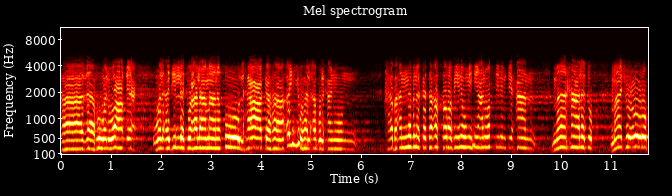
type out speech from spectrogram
هذا هو الواقع والأدلة على ما نقول. هاكها أيها الأب الحنون. هب أن ابنك تأخر في نومه عن وقت الامتحان. ما حالتك؟ ما شعورك؟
